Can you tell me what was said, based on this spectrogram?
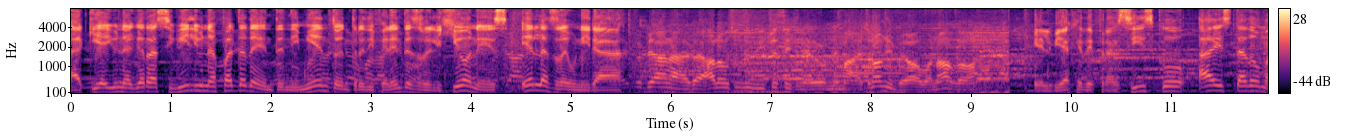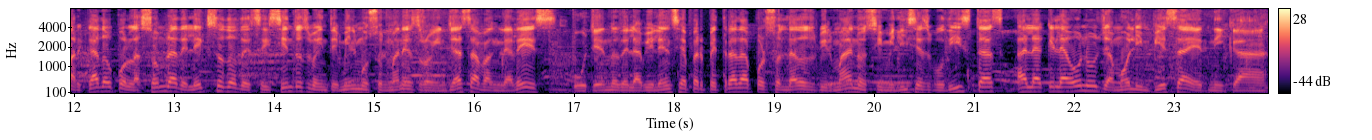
Aquí hay una guerra civil y una falta de entendimiento entre diferentes religiones. Él las reunirá. El viaje de Francisco ha estado marcado por la sombra del éxodo de 620.000 musulmanes rohingyas a Bangladesh, huyendo de la violencia perpetrada por soldados birmanos y milicias budistas a la que la ONU llamó limpieza étnica.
